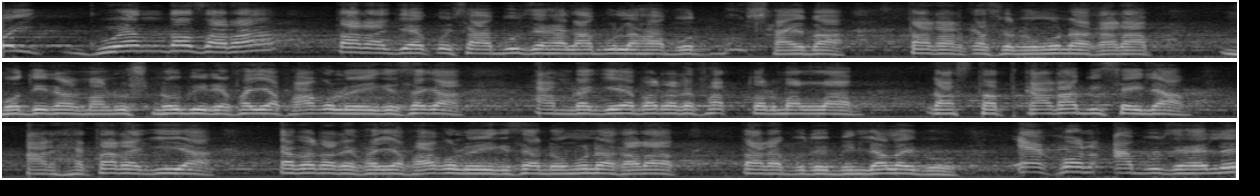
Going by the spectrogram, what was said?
ওই গোয়েন্দা যারা তারা গিয়া কইছে, আবু জেহেল আবুল আহাব উদ্বা সাহেবা, তারার কাছে নমুনা খারাপ। মদিনার মানুষ নবী রেফাইয়া পাগল হয়ে গেছে গা। আমরা গিয়া এবারে ফাত্তর মারলাম, রাস্তাত কাড়া বিছাইলাম, আর হেতারা গিয়া এবারে রেফাইয়া পাগল হয়ে গেছে, নমুনা খারাপ, তারা বোধহয় মিল্লা লাইব। এখন আবু জেহেলে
